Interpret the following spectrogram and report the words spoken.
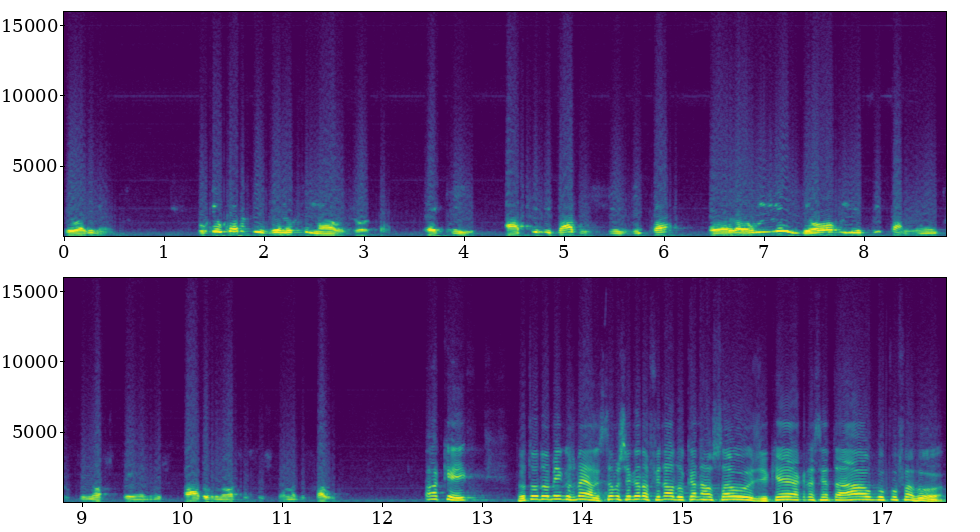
seu alimento. O que eu quero dizer no final, Jota, é que a atividade física ela é o melhor medicamento que nós temos para o nosso sistema de saúde. Ok. Doutor Domingos Melo, estamos chegando ao final do canal Saúde. Quer acrescentar algo, por favor?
